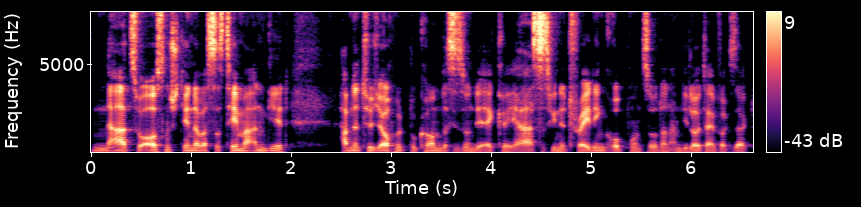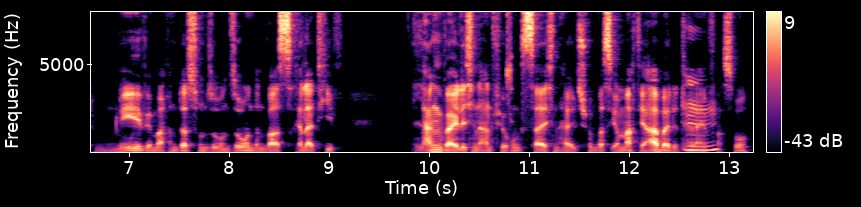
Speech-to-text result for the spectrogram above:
nahezu Außenstehender, was das Thema angeht, habe natürlich auch mitbekommen, dass sie so in die Ecke, ja, ist das wie eine Trading-Gruppe und so. Dann haben die Leute einfach gesagt, nee, wir machen das und so und so. Und dann war es relativ langweilig, in Anführungszeichen, halt schon, was ihr macht. Ihr arbeitet halt mhm. einfach so.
